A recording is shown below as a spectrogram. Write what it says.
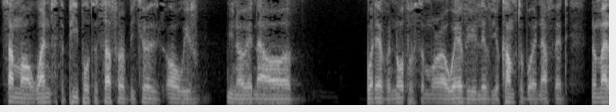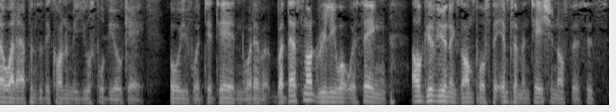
somehow want the people to suffer because oh we've you know in our whatever, north of Samora, wherever you live, you're comfortable enough that no matter what happens with the economy, you'll still be okay. Or you've got Tete and whatever. But that's not really what we're saying. I'll give you an example of the implementation of this. It's,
